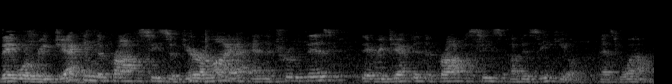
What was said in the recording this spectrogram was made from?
They were rejecting the prophecies of Jeremiah, and the truth is, they rejected the prophecies of Ezekiel as well.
